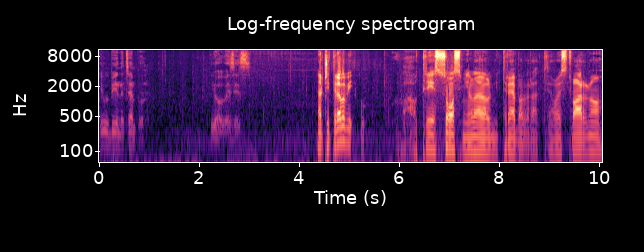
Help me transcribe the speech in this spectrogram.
He will be in the temple. He always is. Znači, treba mi... Wow, 38 level mi treba, brate. Ovo je stvarno...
